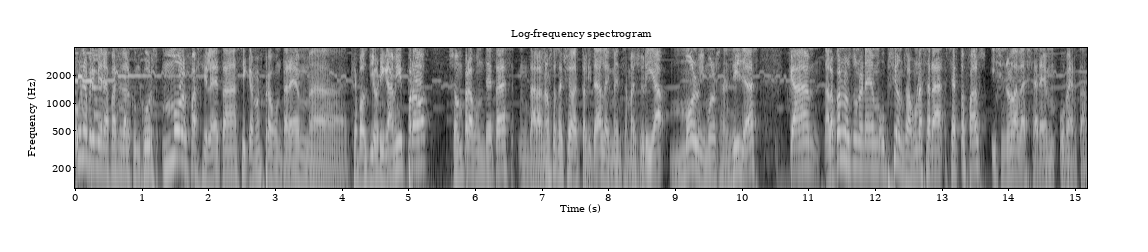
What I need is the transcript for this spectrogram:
Una primera fase del concurs molt facileta, sí que no us preguntarem eh, què vol dir origami, però són preguntetes de la nostra secció d'actualitat, la immensa majoria, molt i molt senzilles, que, a la qual no us donarem opcions. Alguna serà cert o fals, i si no la deixarem oberta.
